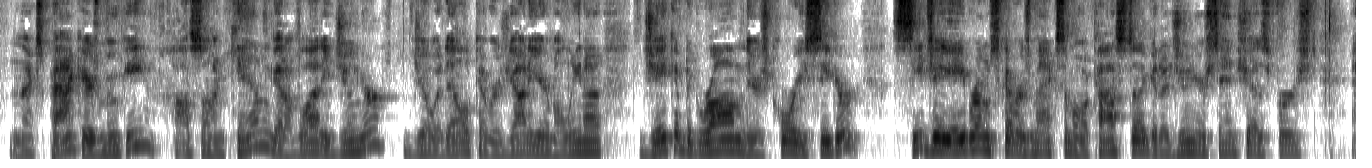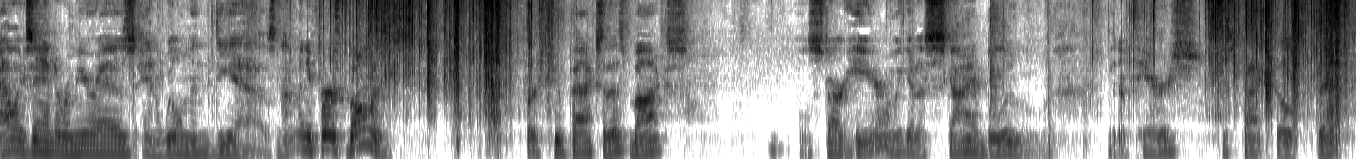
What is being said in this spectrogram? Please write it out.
Next pack, here's Mookie, Ha-Seong Kim, got a Vladdy Jr., Jo Adell covers Yadier Molina, Jacob DeGrom, there's Corey Seager, CJ Abrams covers Maximo Acosta, got a Junior Sanchez first, Alexander Ramirez, and Wilman Diaz. Not many first Bowmans. First two packs of this box. We'll start here. We got a sky blue, it appears. This pack feels thick.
